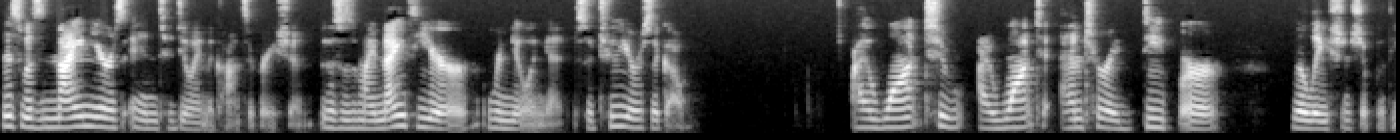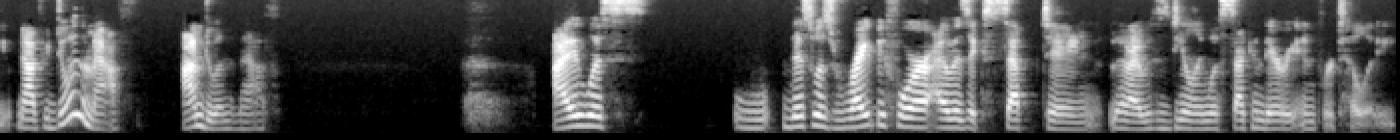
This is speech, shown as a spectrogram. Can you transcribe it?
This was nine years into doing the consecration. This was my ninth year renewing it. So two years ago. I want to I want to enter a deeper relationship with you. Now if you're doing the math, I'm doing the math. I was this was right before I was accepting that I was dealing with secondary infertility.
